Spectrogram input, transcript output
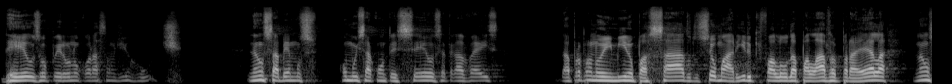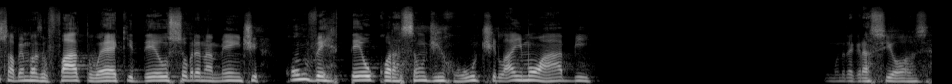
Deus operou no coração de Ruth. Não sabemos como isso aconteceu, se através da própria Noemi no passado, do seu marido que falou da palavra para ela, não sabemos, mas o fato é que Deus soberanamente converteu o coração de Ruth lá em Moabe de maneira graciosa.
